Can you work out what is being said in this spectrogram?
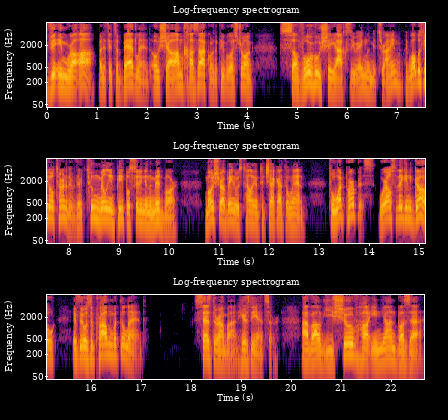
V'im ra'ah. But if it's a bad land, o sha'am chazak, or the people are strong, savurhu sheyachzireim lemitzrayim. Like, what was the alternative? There are two million people sitting in the midbar. Moshe Rabbeinu was telling them to check out the land. For what purpose? Where else are they going to go if there was a problem with the land. Says the Ramban, here's the answer. Aval yishuv ha'inyan bazeh.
